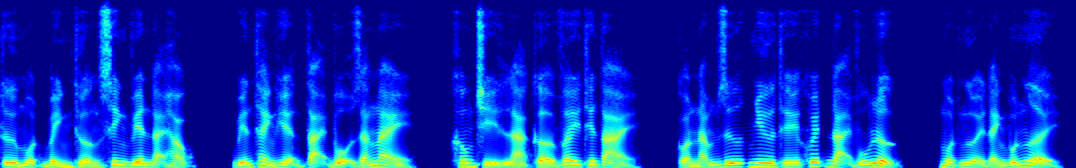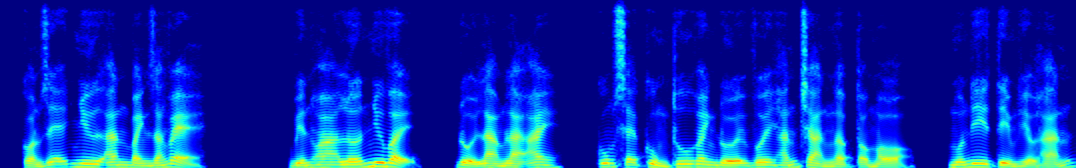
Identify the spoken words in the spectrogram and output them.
từ một bình thường sinh viên đại học, biến thành hiện tại bộ dáng này, không chỉ là cờ vây thiên tài, còn nắm giữ như thế khuyết đại vũ lực, một người đánh bốn người, còn dễ như ăn bánh dáng vẻ. Biến hóa lớn như vậy, đổi làm là ai, cũng sẽ cùng thu hoanh đối với hắn tràn ngập tò mò, muốn đi tìm hiểu hắn.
